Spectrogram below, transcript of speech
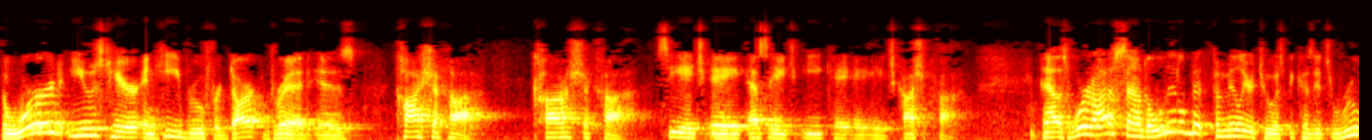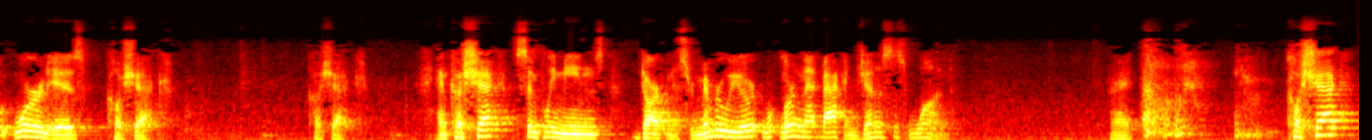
The word used here in Hebrew for dark dread is chashekah. Chashekah. C-H-A-S-H-E-K-A-H. Chashekah. Now this word ought to sound a little bit familiar to us because its root word is choshek. Choshek. And choshek simply means darkness. Remember we learned that back in Genesis 1. Right? Choshek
